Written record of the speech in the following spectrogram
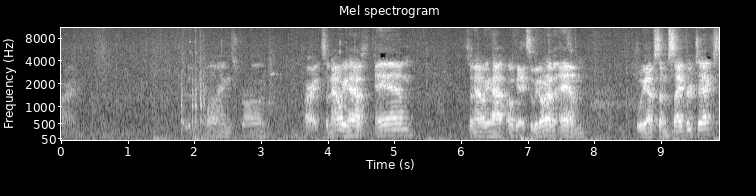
Alright. Good lines drawn. Alright, so now we have M. So now we have okay, so we don't have M, we have some ciphertext.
